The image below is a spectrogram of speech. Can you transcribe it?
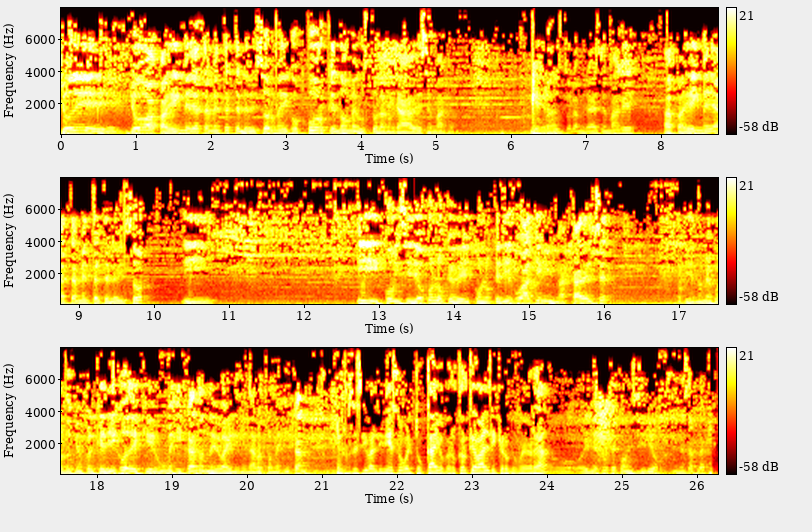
yo de yo apagué inmediatamente el televisor, me dijo, porque no me gustó la mirada de ese imagen. No me gustó la mirada de ese imagen, apagué inmediatamente el televisor y y coincidió con lo que con lo que dijo alguien acá del set y no me acuerdo quién fue el que dijo de que un mexicano no iba a eliminar a otro mexicano. Yo no sé si Valdivieso o el Tocayo, pero creo que Valdi creo que fue, ¿verdad? Pero en eso se coincidió, en esa plática.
